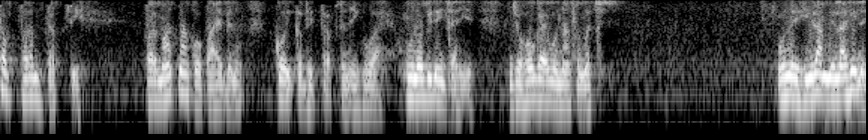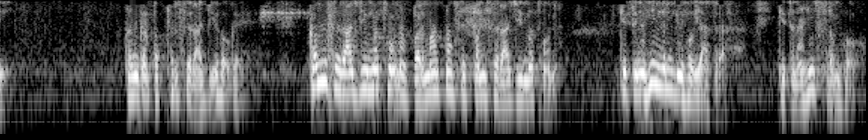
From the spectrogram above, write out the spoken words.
तब परम तृप्ति, परमात्मा को पाए बिना कोई कभी तृप्त नहीं हुआ है। होना भी नहीं चाहिए। जो हो गए वो ना समझ। उन्हें हीरा मिला ही नहीं। कंकड़ पत्थर से राज़ी हो गए। कम से राज़ी मत होना, परमात्मा से कम से राज़ी मत होना। कितनी ही लंबी हो यात्रा, कितना ही श्रम हो,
